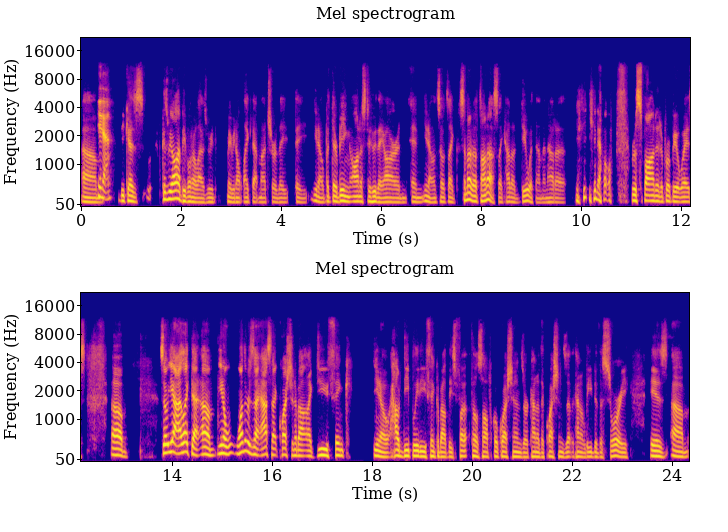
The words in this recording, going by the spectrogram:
Um, yeah. because because we all have people in our lives. We maybe don't like that much or they they you know but they're being honest to who they are and and you know and so it's like some of it's on us like how to deal with them and how to you know respond in appropriate ways um so yeah, I like that. Um, you know, one of the reasons I asked that question about like, do you think, you know, how deeply do you think about these philosophical questions or kind of the questions that kind of lead to the story is, um,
